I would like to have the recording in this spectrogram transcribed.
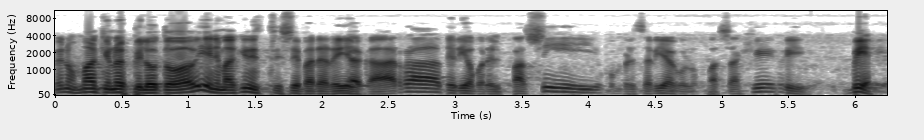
Menos mal que no es piloto todavía, imagínate, se pararía cada rato, iría por el pasillo, conversaría con los pasajeros y bien.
